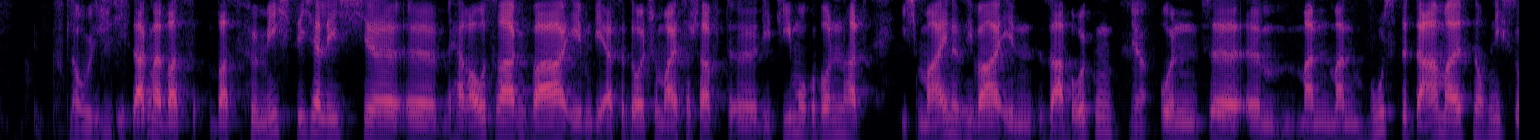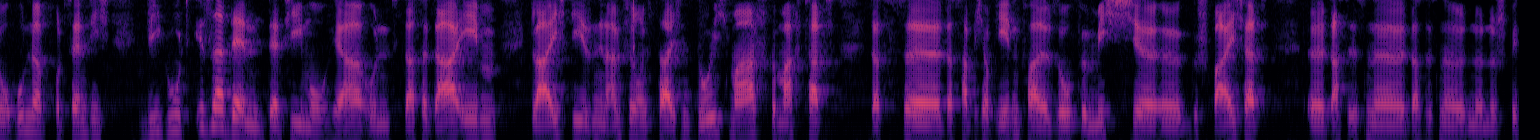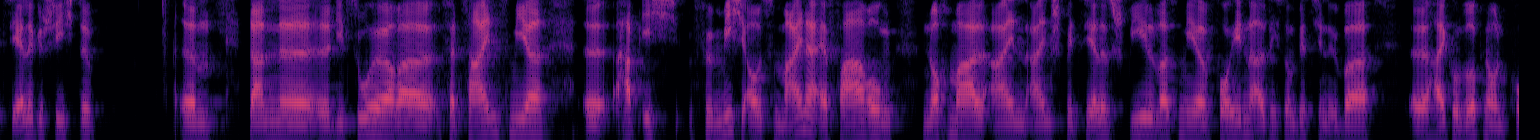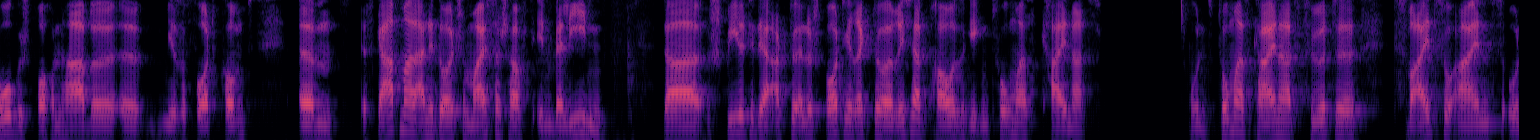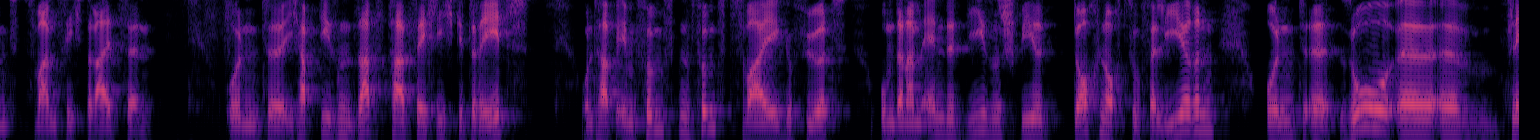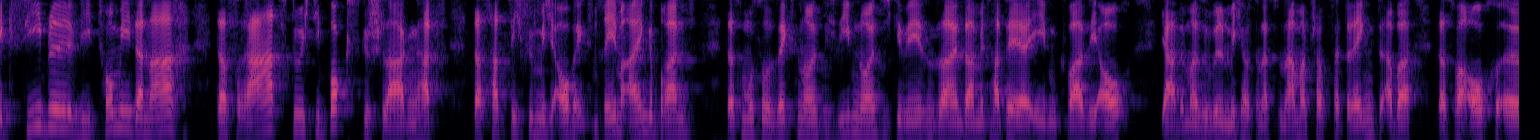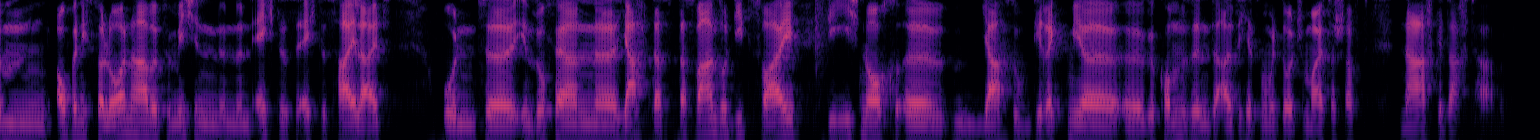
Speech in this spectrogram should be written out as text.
das glaube ich, ich, nicht. Ich sage mal, was, was für mich sicherlich äh, äh, herausragend war, eben die erste deutsche Meisterschaft, äh, die Timo gewonnen hat. Ich meine, sie war in Saarbrücken ja. und äh, ähm, man, man wusste damals noch nicht so hundertprozentig, wie gut ist er denn, der Timo, ja, und dass er da eben gleich diesen in Anführungszeichen Durchmarsch gemacht hat, das, äh, das habe ich auf jeden Fall so für mich äh, äh gespeichert äh, das ist eine, das ist eine, eine, eine spezielle Geschichte. Ähm, dann äh, die Zuhörer verzeihen es mir, äh, habe ich für mich aus meiner Erfahrung nochmal ein, ein spezielles Spiel, was mir vorhin, als ich so ein bisschen über äh, Heiko Wirkner und Co. gesprochen habe, äh, mir sofort kommt. Ähm, es gab mal eine deutsche Meisterschaft in Berlin. Da spielte der aktuelle Sportdirektor Richard Brause gegen Thomas Keinert. Und Thomas Keinert führte 2 zu 1 und 2013. Und äh, ich habe diesen Satz tatsächlich gedreht und habe im fünften 5-2 geführt, um dann am Ende dieses Spiel doch noch zu verlieren. Und äh, so äh, äh, flexibel wie Tommy danach das Rad durch die Box geschlagen hat, das hat sich für mich auch extrem eingebrannt. Das muss so 96, 97 gewesen sein. Damit hatte er eben quasi auch, ja, wenn man so will, mich aus der Nationalmannschaft verdrängt. Aber das war auch, ähm, auch wenn ich es verloren habe, für mich ein, ein echtes, echtes Highlight. Und äh, insofern, äh, ja, das, das waren so die zwei, die ich noch, äh, ja, so direkt mir äh, gekommen sind, als ich jetzt mal mit Deutsche Meisterschaft nachgedacht habe.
